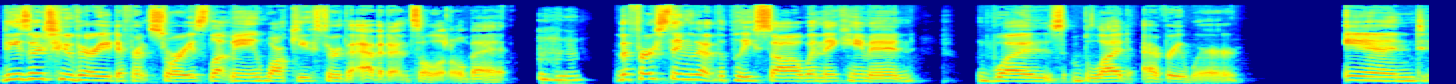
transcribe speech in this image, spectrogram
these are two very different stories. Let me walk you through the evidence a little bit. Mm-hmm. The first thing that the police saw when they came in was blood everywhere. And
